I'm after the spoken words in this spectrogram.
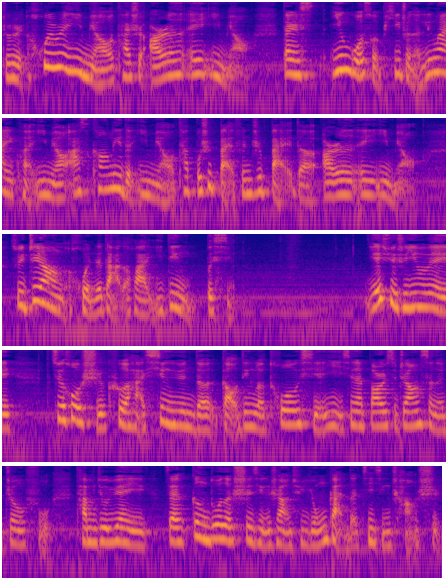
就是辉瑞疫苗它是 RNA 疫苗，但是英国所批准的另外一款疫苗阿斯康利的疫苗，它不是百分之百的 RNA 疫苗，所以这样混着打的话一定不行。也许是因为。最后时刻哈，幸运的搞定了脱欧协议。现在 Boris Johnson 的政府，他们就愿意在更多的事情上去勇敢的进行尝试。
